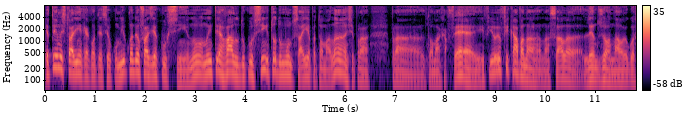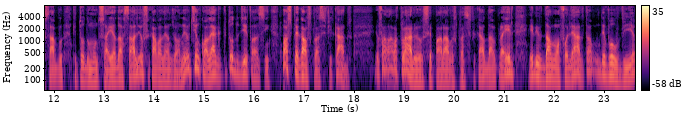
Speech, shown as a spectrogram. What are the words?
Eu tenho uma historinha que aconteceu comigo quando eu fazia cursinho. No, no intervalo do cursinho, todo mundo saía para tomar lanche, para tomar café. Enfim, eu, eu ficava na, na sala lendo jornal. Eu gostava que todo mundo saía da sala e eu ficava lendo jornal. Eu tinha um colega que todo dia falava assim: posso pegar os classificados? Eu falava, claro, eu separava os classificados, dava para ele, ele dava uma folhada tal, devolvia,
